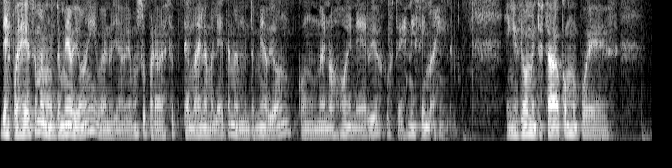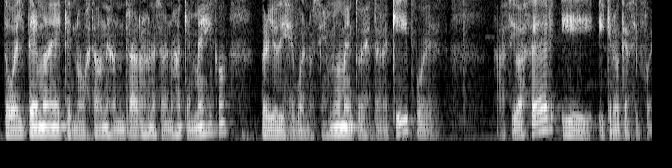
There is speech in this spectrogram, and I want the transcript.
Después de eso me monto en mi avión y bueno, ya habíamos superado ese tema de la maleta, me monto en mi avión con un manojo de nervios que ustedes ni se imaginan. En ese momento estaba como pues todo el tema de que no estaban dejando entrar a los venezolanos aquí en México, pero yo dije, bueno, si es mi momento de estar aquí, pues así va a ser y, y creo que así fue.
